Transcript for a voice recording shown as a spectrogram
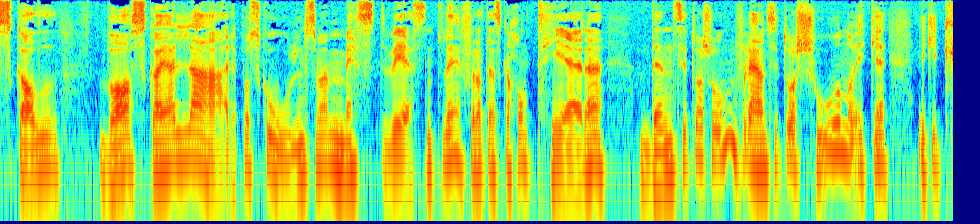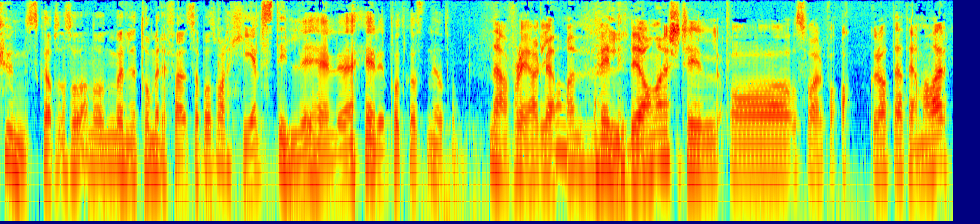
skal, hva skal jeg lære på skolen som er mest vesentlig for at jeg skal håndtere den situasjonen? For det er jo en situasjon, og ikke, ikke kunnskap som sådan. Nå melder Tom Refhaug seg på, som har vært helt stille i hele, hele podkasten. Det er fordi jeg har gleda meg veldig, Anders, til å svare på akkurat det temaet der.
